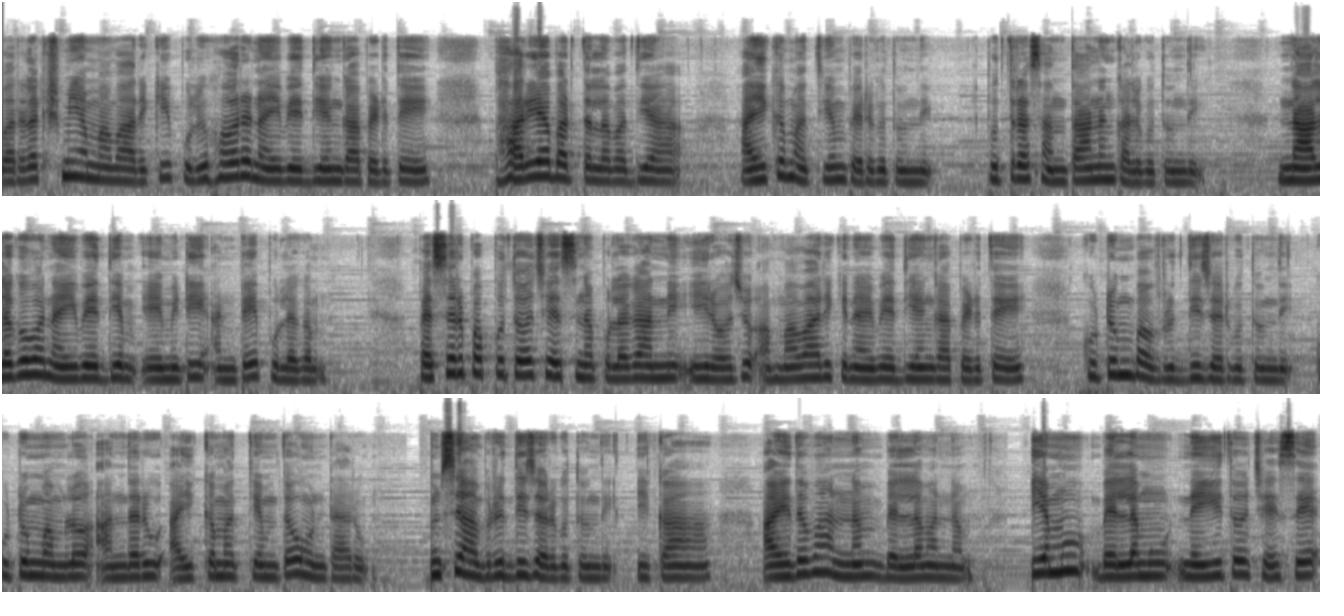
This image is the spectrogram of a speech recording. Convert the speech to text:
వరలక్ష్మి అమ్మవారికి పులిహోర నైవేద్యంగా పెడితే భార్యాభర్తల మధ్య ఐకమత్యం పెరుగుతుంది పుత్ర సంతానం కలుగుతుంది. నాలుగవ నైవేద్యం ఏమిటి అంటే పులగం. పెసరపప్పుతో చేసిన పులగాన్ని ఈరోజు అమ్మవారికి నైవేద్యంగా పెడితే కుటుంబ వృద్ధి జరుగుతుంది. కుటుంబంలో అందరూ ఐకమత్యంతో ఉంటారు. వంశ అభివృద్ధి జరుగుతుంది. ఇక ఐదవ అన్నం బెల్లం అన్నం బియ్యము బెల్లము నెయ్యితో చేసే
